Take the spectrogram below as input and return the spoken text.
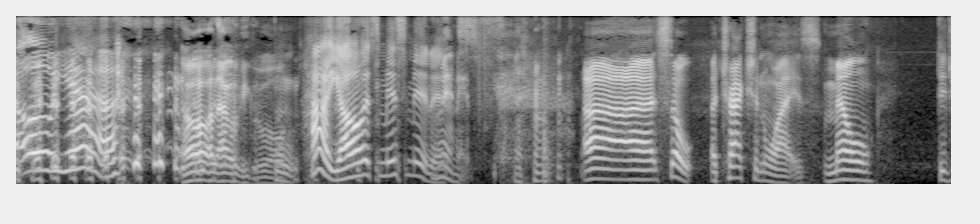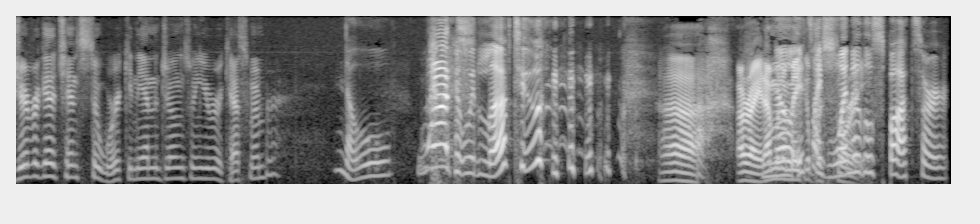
Oh yeah. oh that would be cool Hi, y'all. It's Miss Minutes. Uh, so attraction wise, Mel, did you ever get a chance to work Indiana Jones when you were a cast member? no. What? I would love to. Ah, all right. I'm no, gonna make it's up like a story. It's like one of those spots where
